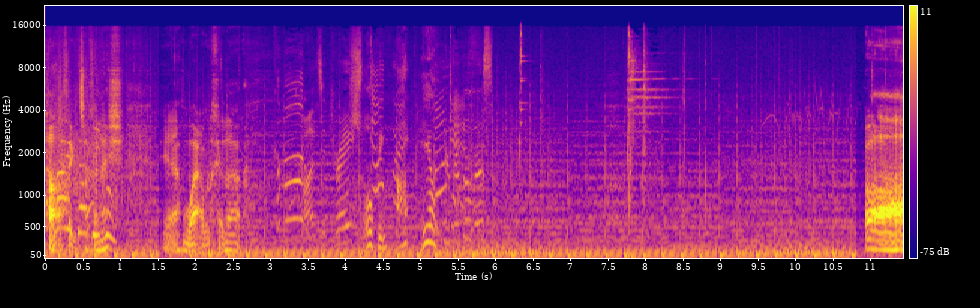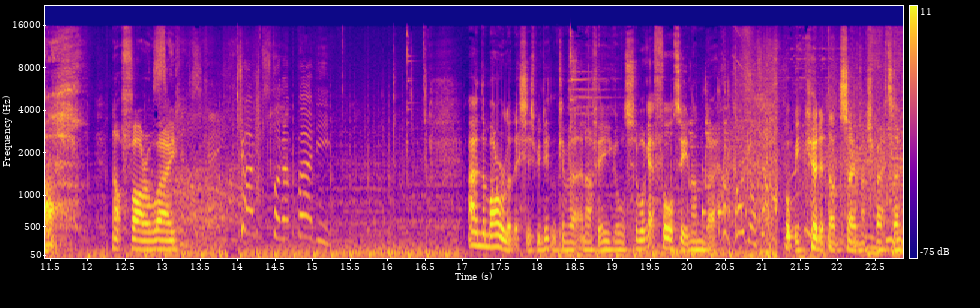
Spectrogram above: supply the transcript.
putt, I think, to finish. Yeah, wow, look at that. sloping uphill. Oh, not far away. Chance for a birdie. And the moral of this is we didn't convert enough eagles, so we'll get 14 under. But we could have done so much better.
